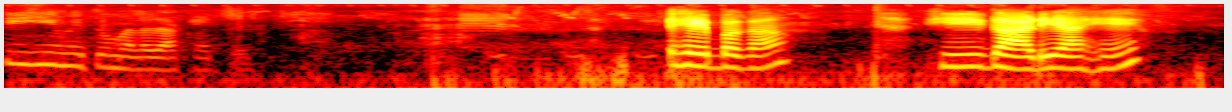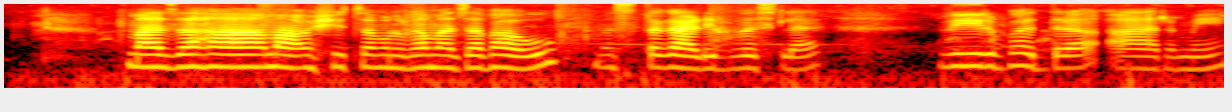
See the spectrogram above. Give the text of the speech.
तीही मी तुम्हाला दाखवते. हे बघा ही गाडी आहे. माझा हा मावशीचा मुलगा माझा भाऊ मस्त गाडीत बसला आहे वीरभद्र आर्मी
